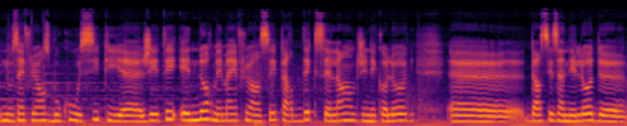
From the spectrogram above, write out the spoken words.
nous influencent beaucoup aussi, puis euh, j'ai été énormément influencée par d'excellentes gynécologues euh, dans ces années-là de,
